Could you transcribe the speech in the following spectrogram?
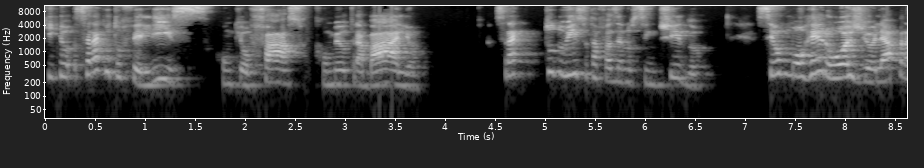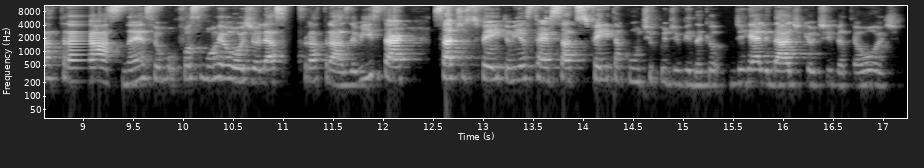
Que que eu, será que eu estou feliz com o que eu faço, com o meu trabalho? Será que tudo isso está fazendo sentido? Se eu morrer hoje, olhar para trás, né? Se eu fosse morrer hoje, olhar para trás, eu ia estar satisfeita, eu ia estar satisfeita com o tipo de vida, que eu, de realidade que eu tive até hoje?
